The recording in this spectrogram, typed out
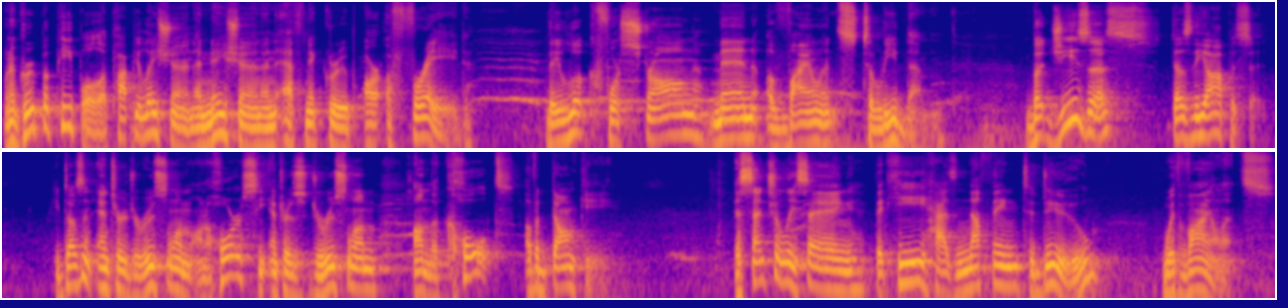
When a group of people, a population, a nation, an ethnic group are afraid, they look for strong men of violence to lead them. But Jesus does the opposite. He doesn't enter Jerusalem on a horse, he enters Jerusalem on the colt of a donkey, essentially saying that he has nothing to do with violence.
